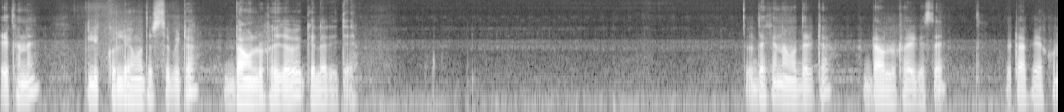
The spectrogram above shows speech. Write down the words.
এখানে ক্লিক করলে আমাদের ছবিটা ডাউনলোড হয়ে যাবে গ্যালারিতে তো দেখেন আমাদের এটা ডাউনলোড হয়ে গেছে। এটা আমি এখন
